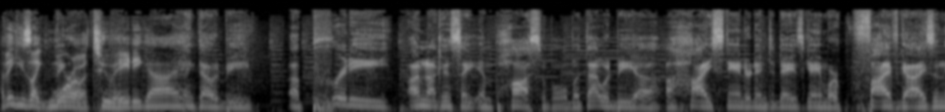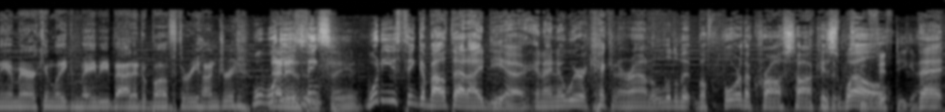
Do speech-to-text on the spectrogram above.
I think he's like more of a 280 guy. I think that would be a pretty, I'm not going to say impossible, but that would be a, a high standard in today's game where five guys in the American League maybe batted above 300. Well, what That do you is think? insane. What do you think about that idea? And I know we were kicking around a little bit before the crosstalk He's as well that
